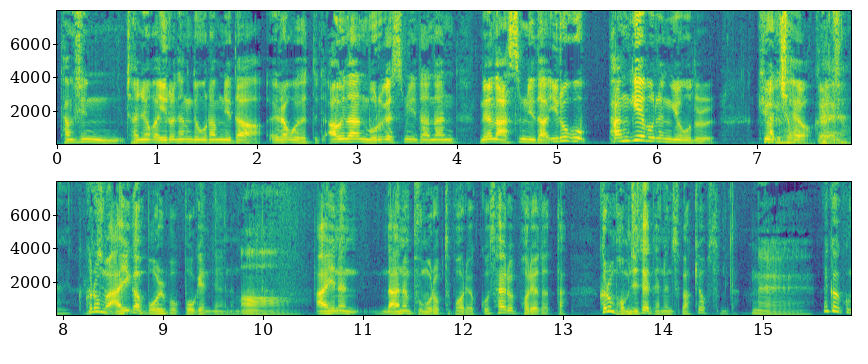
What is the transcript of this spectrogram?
당신 자녀가 이런 행동을 합니다. 라고 했더니 아유, 난 모르겠습니다. 난 내놨습니다. 이러고 반기해 버리는 경우들 기억이 그렇죠. 해요. 그렇죠. 네. 그렇죠. 그러면 아이가 뭘 보겠냐는 겁니다. 아. 아이는 나는 부모로부터 버렸고 사회로 버려졌다. 그럼 범죄자가 되는 수밖에 없습니다. 네. 그러니까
